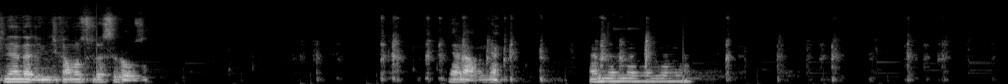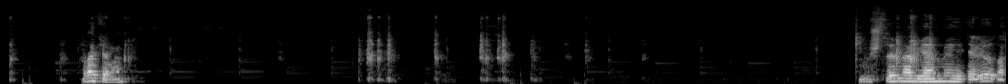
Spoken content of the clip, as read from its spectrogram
Makinelerin yıkama süresi de uzun. Gel abi gel. Gel gel gel gel gel. Bırak hemen. Müşteriler gelmeye geliyor da.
